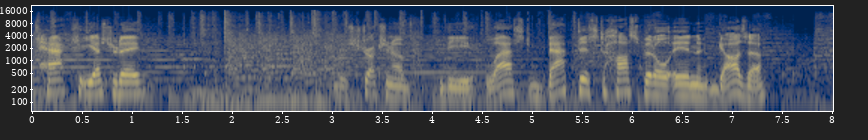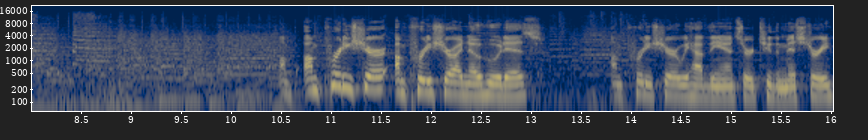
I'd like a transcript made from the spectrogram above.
attack yesterday, the destruction of the last Baptist hospital in Gaza. I'm, I'm pretty sure I'm pretty sure I know who it is. I'm pretty sure we have the answer to the mystery.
